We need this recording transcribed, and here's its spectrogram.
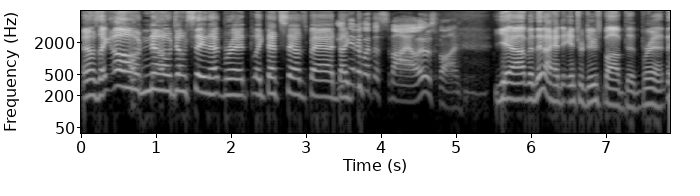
And I was like, "Oh no, don't say that, Brent. Like that sounds bad." He Like, did it with a smile. It was fun. Yeah, but then I had to introduce Bob to Brent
